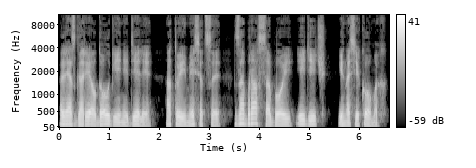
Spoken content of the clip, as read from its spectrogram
Лес горел долгие недели, а то и месяцы, забрав с собой и дичь, и насекомых.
